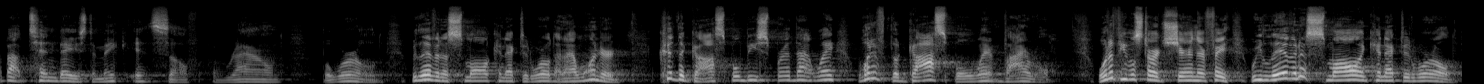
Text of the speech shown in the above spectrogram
About 10 days to make itself around the world. We live in a small, connected world, and I wondered could the gospel be spread that way? What if the gospel went viral? What if people started sharing their faith? We live in a small and connected world,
